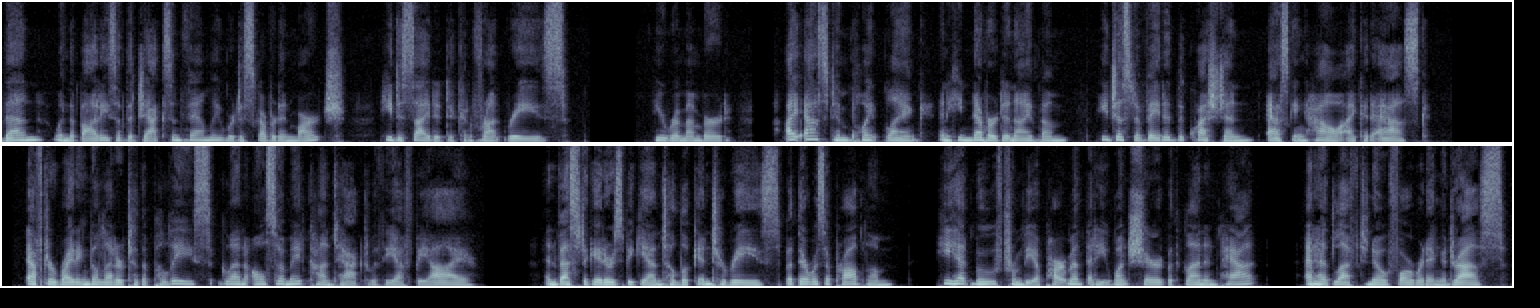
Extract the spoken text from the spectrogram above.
Then, when the bodies of the Jackson family were discovered in March, he decided to confront Rees. He remembered, I asked him point blank, and he never denied them. He just evaded the question, asking how I could ask. After writing the letter to the police, Glenn also made contact with the FBI. Investigators began to look into Rees, but there was a problem. He had moved from the apartment that he once shared with Glenn and Pat and had left no forwarding address.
